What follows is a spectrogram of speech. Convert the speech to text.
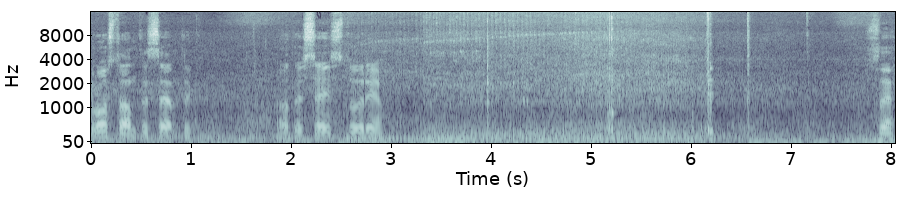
просто антисептик. От і вся історія. Все.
